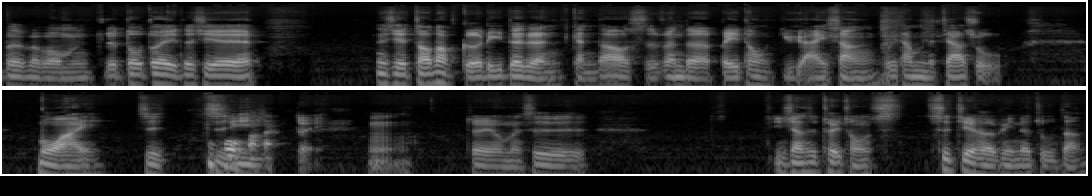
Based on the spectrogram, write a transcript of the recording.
不不不，我们就都对这些那些遭到隔离的人感到十分的悲痛与哀伤，为他们的家属默哀致致意。对，嗯，对，我们是一向是推崇世世界和平的主张。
